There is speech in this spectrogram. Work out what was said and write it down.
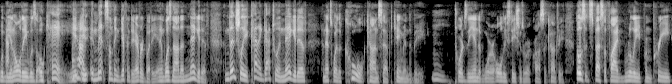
would be an oldie was okay. It, Uh-huh. it, it meant something different to everybody, and it was not a negative. Eventually, it kind of got to a negative, and that's why the cool concept came into be Mm. towards the end of where oldie stations were across the country. Those that specified really from pre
